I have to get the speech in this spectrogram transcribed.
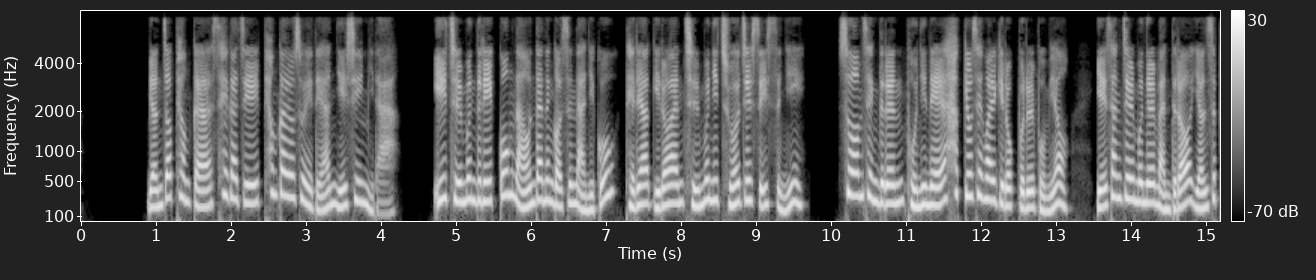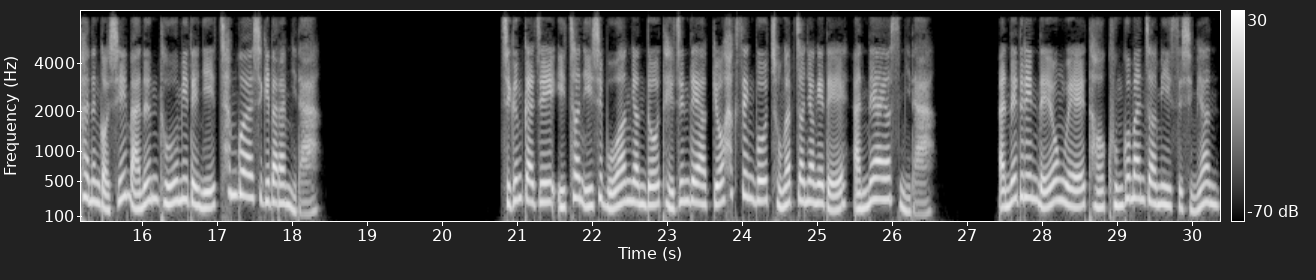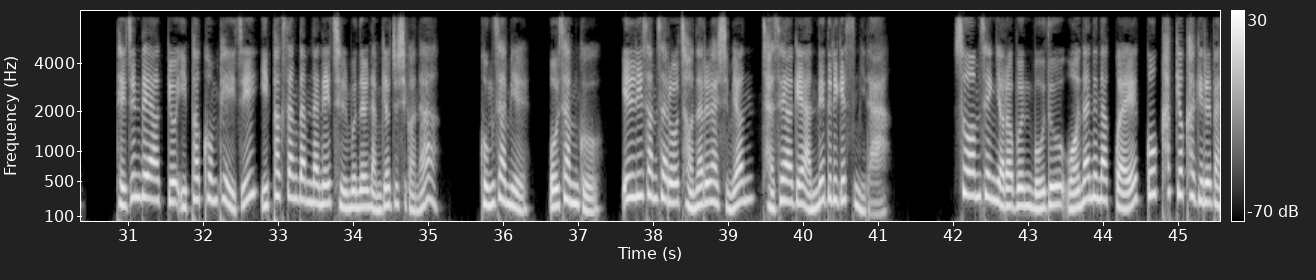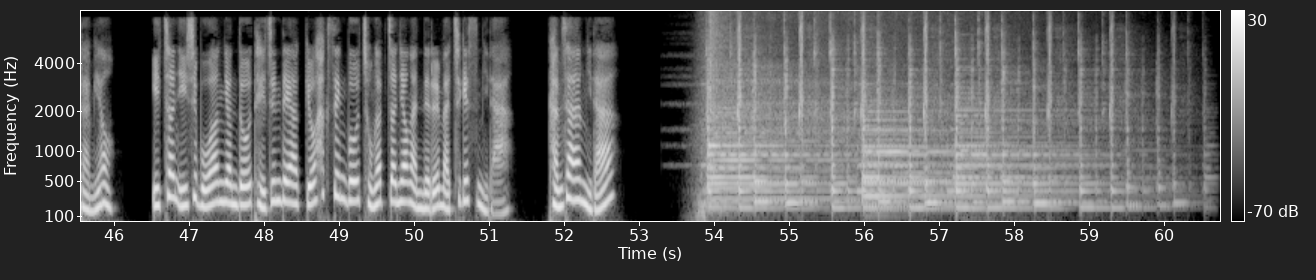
면접 평가 세 가지 평가 요소에 대한 예시입니다. 이 질문들이 꼭 나온다는 것은 아니고 대략 이러한 질문이 주어질 수 있으니 수험생들은 본인의 학교 생활 기록부를 보며 예상 질문을 만들어 연습하는 것이 많은 도움이 되니 참고하시기 바랍니다. 지금까지 2025학년도 대진대학교 학생부 종합전형에 대해 안내하였습니다. 안내드린 내용 외에 더 궁금한 점이 있으시면 대진대학교 입학 홈페이지 입학상담란에 질문을 남겨주시거나 031-539-1234로 전화를 하시면 자세하게 안내드리겠습니다. 수험생 여러분 모두 원하는 학과에 꼭 합격하기를 바라며 2025학년도 대진대학교 학생부 종합전형 안내를 마치겠습니다. 감사합니다.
